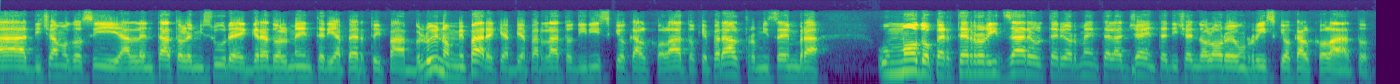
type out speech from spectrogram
ha, diciamo così, allentato le misure e gradualmente riaperto i pub. Lui non mi pare che abbia parlato di rischio calcolato, che peraltro mi sembra un modo per terrorizzare ulteriormente la gente dicendo loro è un rischio calcolato.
